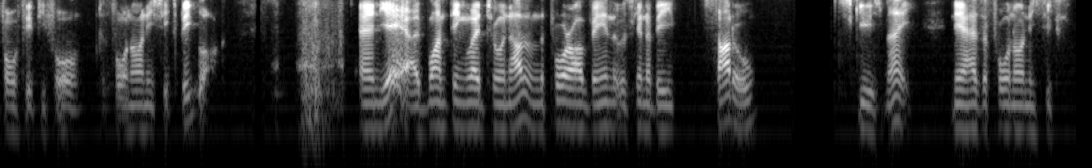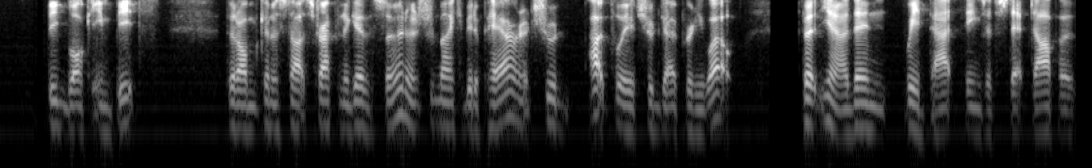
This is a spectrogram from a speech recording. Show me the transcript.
454 to 496 big block. And yeah, one thing led to another, and the poor old van that was going to be subtle, excuse me, now has a 496 big block in bits that I'm going to start strapping together soon, and it should make a bit of power, and it should hopefully it should go pretty well. But you know, then with that, things have stepped up. Of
